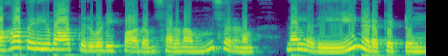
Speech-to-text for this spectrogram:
மகா பெரியவா திருவடிப்பாதம் சரணம் சரணம். நல்லதே நடக்கட்டும்.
